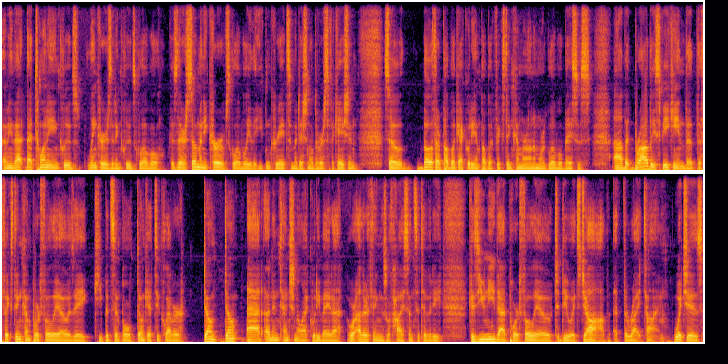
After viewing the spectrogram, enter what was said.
I mean, that, that 20 includes linkers, it includes global, because there are so many curves globally that you can create some additional diversification. So both our public equity and public fixed income are on a more global basis. Uh, but broadly speaking, the, the fixed income portfolio is a keep it simple, don't get too clever don't don't add unintentional equity beta or other things with high sensitivity because you need that portfolio to do its job at the right time which is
